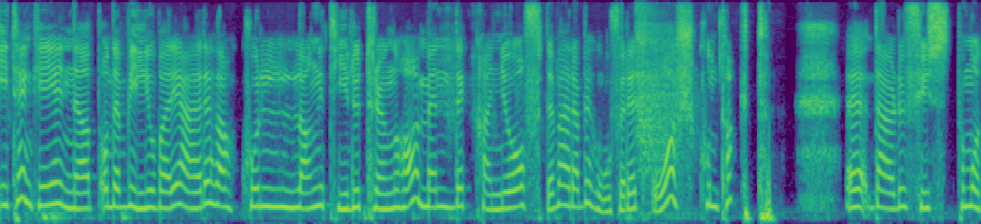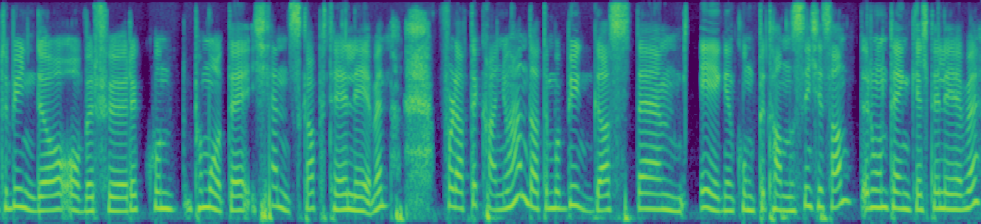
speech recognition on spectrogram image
jeg tenker gjerne at, og det vil jo variere da, hvor lang tid du trenger å ha, men det kan jo ofte være behov for et års kontakt. Eh, der du først på en måte begynner å overføre måte kjennskap til eleven. For det kan jo hende at det må bygges eh, egen kompetanse ikke sant, rundt enkelte elever.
